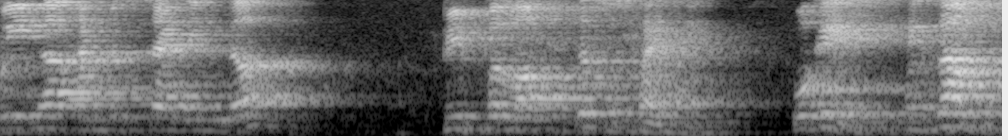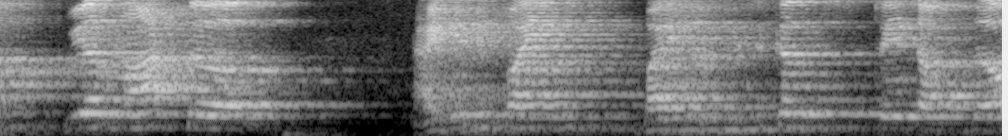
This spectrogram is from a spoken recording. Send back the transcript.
we are understanding the people of the society. Okay, example, we are not uh, identifying by the physical state of the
